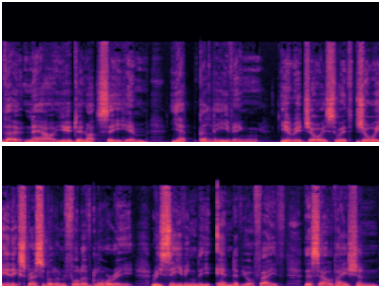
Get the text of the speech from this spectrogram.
though now you do not see him, Yet believing, you rejoice with joy inexpressible and full of glory, receiving the end of your faith, the salvation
